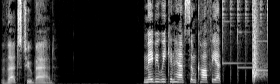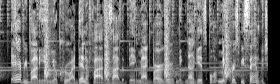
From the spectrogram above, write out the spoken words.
That's too bad. Maybe we can have some coffee at Everybody in your crew identifies as either Big Mac Burger, McNuggets, or McCrispy Sandwich.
